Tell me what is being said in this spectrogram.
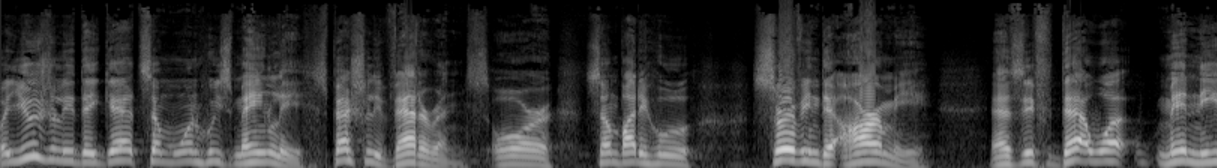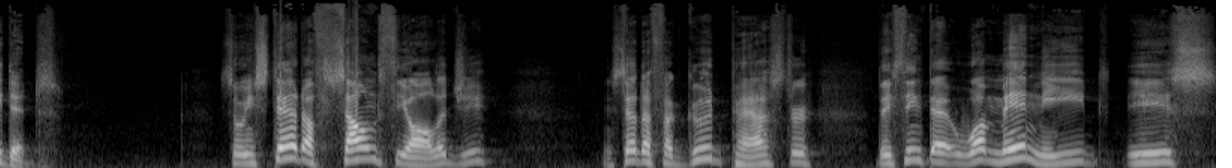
But usually they get someone who is mainly, especially veterans, or somebody who served in the army, as if that what men needed. So instead of sound theology, instead of a good pastor, they think that what men need is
